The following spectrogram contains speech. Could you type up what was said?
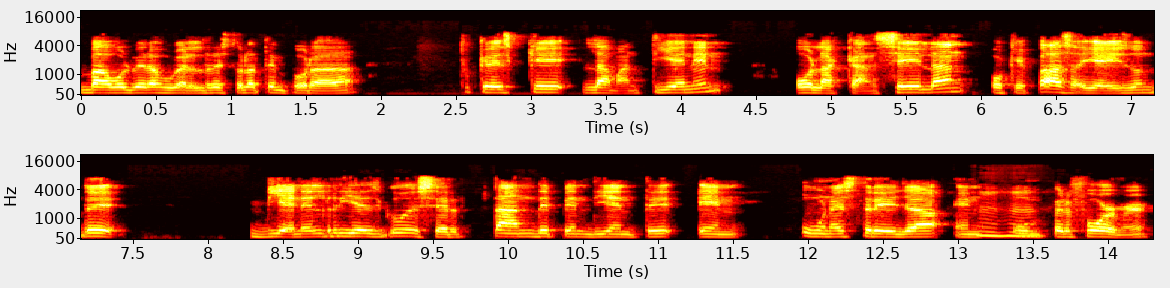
va a volver a jugar el resto de la temporada, ¿tú crees que la mantienen o la cancelan o qué pasa? Y ahí es donde viene el riesgo de ser tan dependiente en una estrella, en un performer,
